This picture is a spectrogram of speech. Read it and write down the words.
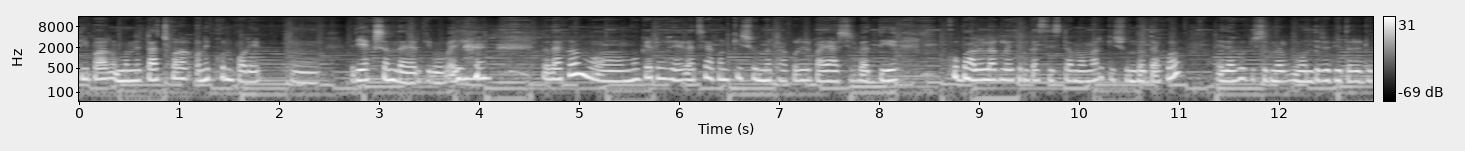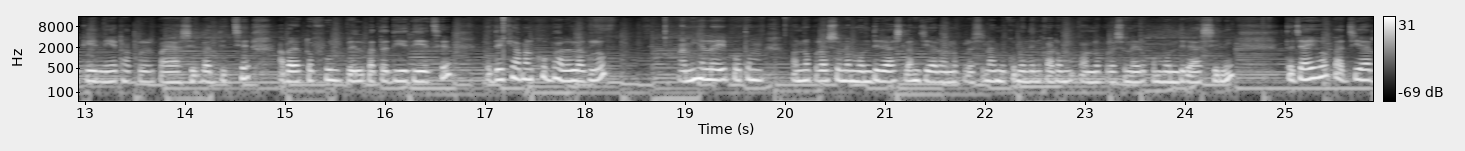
টিপার মানে টাচ করার অনেকক্ষণ পরে রিয়াকশান দেয় আর কি মোবাইল তো দেখো, মু- মুখেটা হয়ে গেছে। এখন কি সুন্দর ঠাকুরের পায়ে আশীর্বাদ দিয়ে খুব ভালো লাগল এখানকার সিস্টেম আমার। কি সুন্দর দেখো। এই দেখো কি সুন্দর মন্দিরের ভিতরে ঢুকিয়ে নিয়ে ঠাকুরের পায়ে আশীর্বাদ দিচ্ছে। আবার একটা ফুল বেলপাতা দিয়ে দিয়েছে। তো দেখে আমার খুব ভালো লাগল। আমি হলো এই প্রথম অন্নপ্রাশনে মন্দিরে আসলাম, জিয়ার অন্নপ্রাশনে। আমি কোনোদিন কারও অন্নপ্রাশনে এরকম মন্দিরে আসিনি। তো যাই হোক, আর জিয়ার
